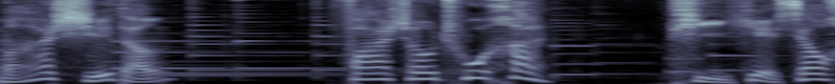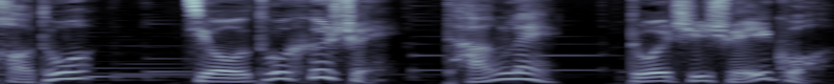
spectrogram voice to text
麻食等。发烧出汗，体液消耗多，就多喝水，汤类多吃水果。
